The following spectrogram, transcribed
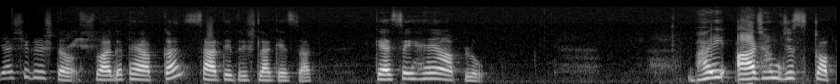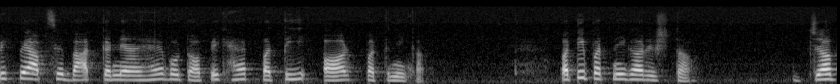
जय श्री कृष्ण, स्वागत है आपका साथी त्रिशला के साथ। कैसे हैं आप लोग? भाई, आज हम जिस टॉपिक पे आपसे बात करने आए हैं, वो टॉपिक है पति और पत्नी का। पति पत्नी का रिश्ता, जब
